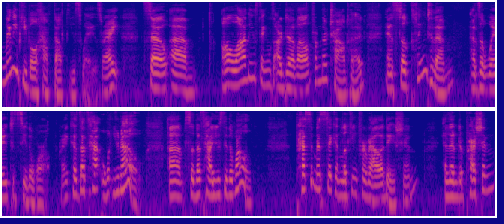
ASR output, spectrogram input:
many people have felt these ways, right? So, um, a lot of these things are developed from their childhood and still cling to them as a way to see the world, right? Because that's how what you know. Um, so that's how you see the world. Pessimistic and looking for validation, and then depression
